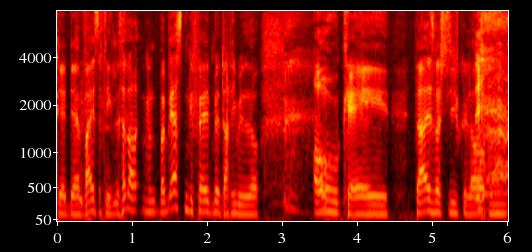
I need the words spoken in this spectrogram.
der, der Weißartikel, es hat auch, beim ersten gefällt mir, dachte ich mir so, okay, da ist was schiefgelaufen.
